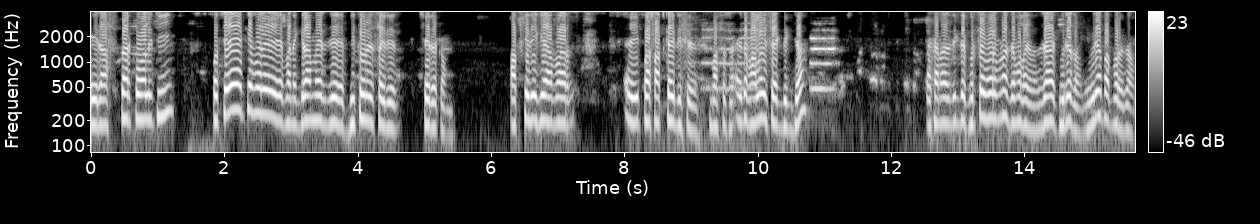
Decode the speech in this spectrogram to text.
এই রাস্তার কোয়ালিটি হচ্ছে একেবারে মানে গ্রামের যে ভিতরের সাইডের সেই রকম আজকে দেখি আবার এই পাশ আটকাই দিছে বাসটা এটা ভালো হয়েছে একদিক দিয়ে এখন আর দিক দিয়ে ঘুরতে পারব না, যেমন লাগে। যা ঘুরে যাও, ঘুরে তারপরে যাও।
